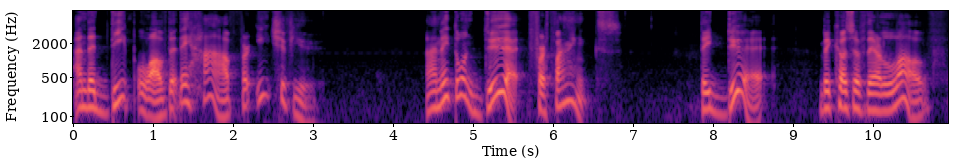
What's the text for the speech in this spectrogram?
and the deep love that they have for each of you. And they don't do it for thanks, they do it because of their love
